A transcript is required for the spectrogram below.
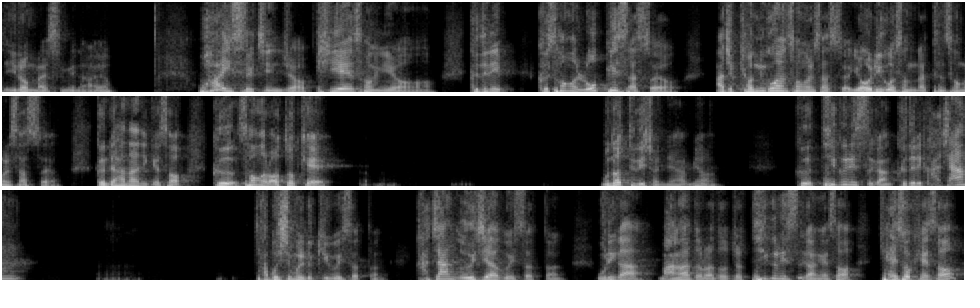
이런 말씀이 나와요. 화 있을진저 피의 성이여 그들이 그 성을 높이 쌓았어요. 아주 견고한 성을 쌓았어요. 여리고성 같은 성을 쌓았어요. 그런데 하나님께서 그 성을 어떻게 무너뜨리셨냐 하면 그 티그리스강 그들이 가장 자부심을 느끼고 있었던 가장 의지하고 있었던 우리가 망하더라도 저 티그리스 강에서 계속해서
